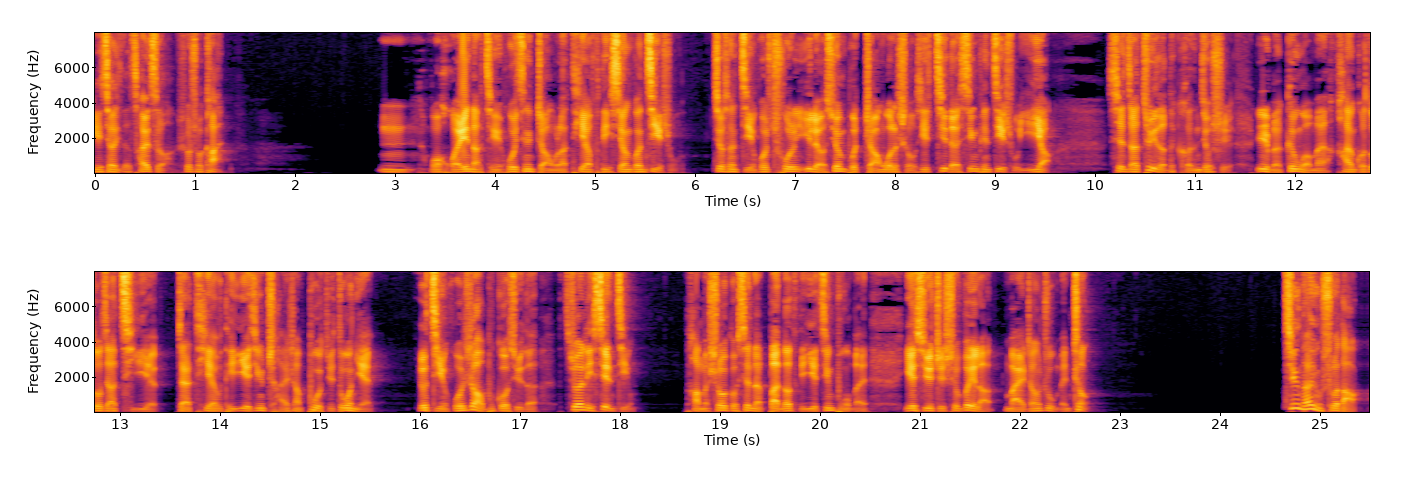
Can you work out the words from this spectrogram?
你将你的猜测说说看。”嗯，我怀疑呢，锦湖已经掌握了 TFT 相关技术。就算锦湖出人意料宣布掌握了手机基带芯片技术一样，现在最大的可能就是日本跟我们韩国多家企业在 TFT 液晶产业上布局多年，有锦湖绕不过去的专利陷阱。他们收购现在半导体的液晶部门，也许只是为了买张入门证。金南勇说道：“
